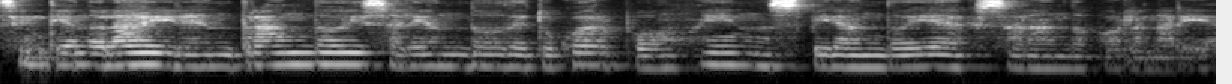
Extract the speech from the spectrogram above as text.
sintiendo el aire entrando y saliendo de tu cuerpo, inspirando y exhalando por la nariz.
